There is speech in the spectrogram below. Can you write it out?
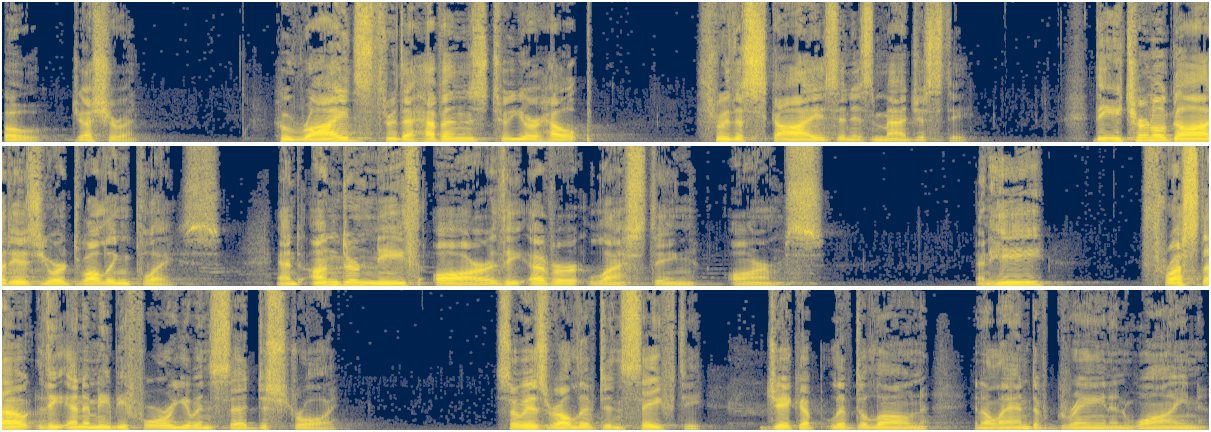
O Jeshurun, who rides through the heavens to your help through the skies in his majesty. The eternal God is your dwelling place, and underneath are the everlasting arms. And he thrust out the enemy before you and said, Destroy. So Israel lived in safety. Jacob lived alone in a land of grain and wine,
